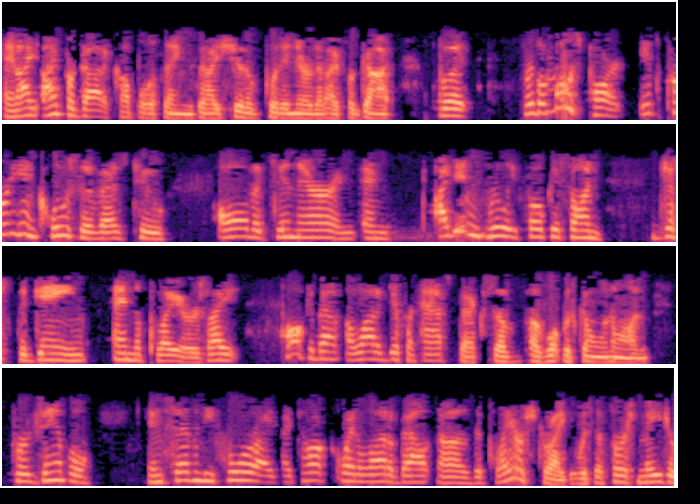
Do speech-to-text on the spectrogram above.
and I, I forgot a couple of things that I should have put in there that I forgot. But for the most part, it's pretty inclusive as to all that's in there and, and I didn't really focus on just the game and the players. I, talked about a lot of different aspects of, of what was going on. For example, in 74, I, I talked quite a lot about uh, the player strike. It was the first major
